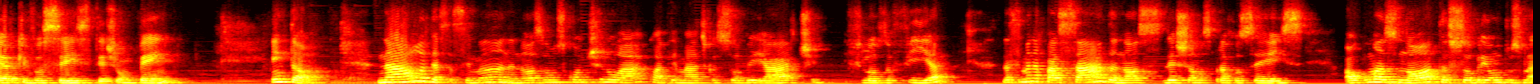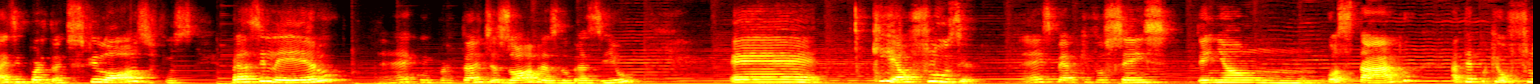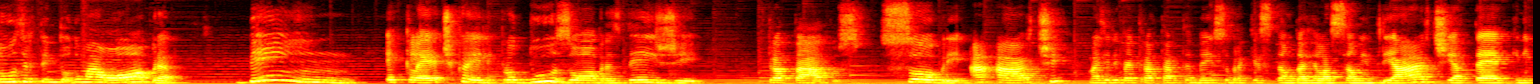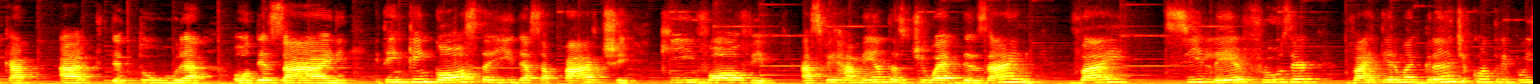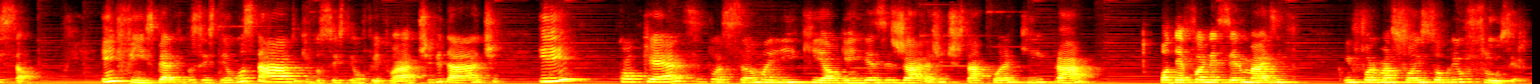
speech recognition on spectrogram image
Espero que vocês estejam bem. Então, na aula dessa semana, nós vamos continuar com a temática sobre arte e filosofia. Na semana passada, nós deixamos para vocês algumas notas sobre um dos mais importantes filósofos brasileiro, né, com importantes obras do Brasil, é, que é o Flusser. É, espero que vocês tenham gostado, até porque o Flusser tem toda uma obra bem eclética, ele produz obras desde tratados sobre a arte, mas ele vai tratar também sobre a questão da relação entre arte e a técnica, a arquitetura, o design. E tem quem gosta aí dessa parte que envolve as ferramentas de web design, vai se ler Flusser, vai ter uma grande contribuição. Enfim, espero que vocês tenham gostado, que vocês tenham feito a atividade e qualquer situação aí que alguém desejar, a gente está por aqui para poder fornecer mais informações sobre o Flusser.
